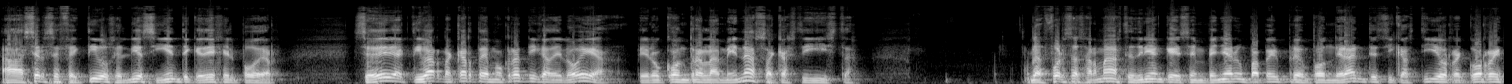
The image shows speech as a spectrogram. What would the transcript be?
a hacerse efectivos el día siguiente que deje el poder. Se debe activar la Carta Democrática de la OEA, pero contra la amenaza castillista. Las Fuerzas Armadas tendrían que desempeñar un papel preponderante si Castillo recorre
